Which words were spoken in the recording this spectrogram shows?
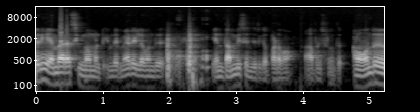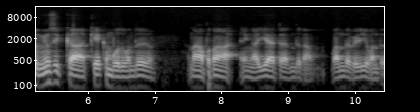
பெரிய எம்பாரசிங் மூமெண்ட் இந்த மேடையில் வந்து என் தம்பி செஞ்சிருக்க படம் அப்படின்னு சொல்லுது அவன் வந்து மியூசிக் கேட்கும்போது வந்து நான் அப்போ தான் எங்கள் ஐயாட்ட இருந்து நான் வந்த வெளியே வந்த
